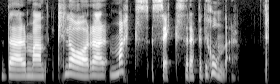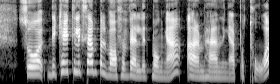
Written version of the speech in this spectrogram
där man klarar max sex repetitioner. Så det kan ju till exempel vara för väldigt många armhävningar på tå.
